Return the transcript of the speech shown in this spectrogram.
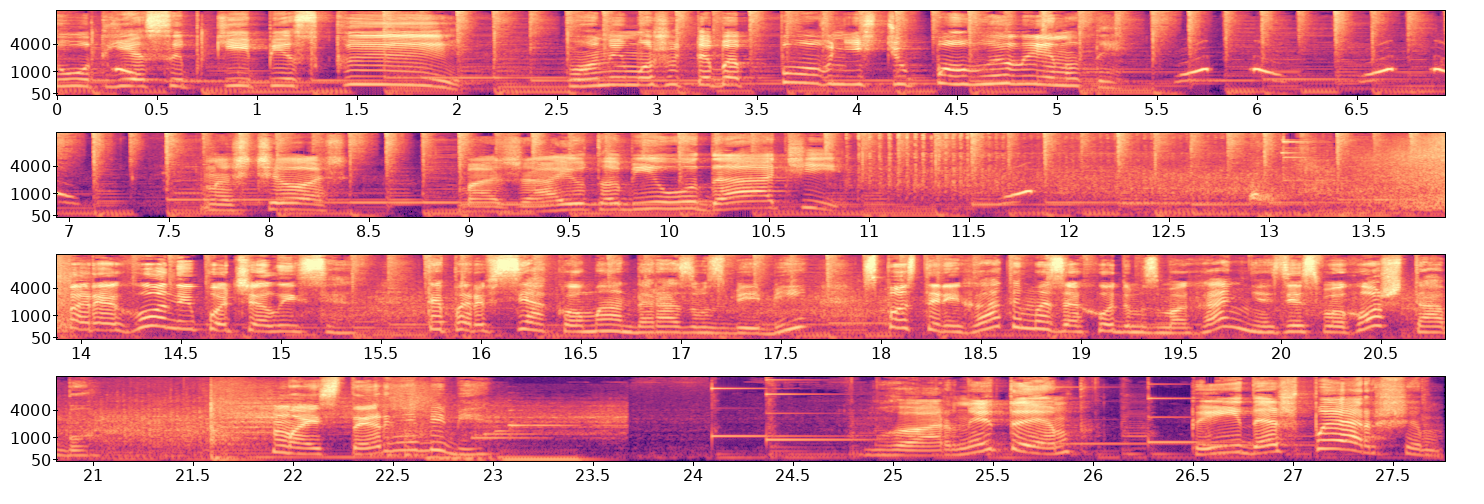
Тут є сипкі піски. Вони можуть тебе повністю поглинути. Ну що ж, бажаю тобі удачі. Перегони почалися. Тепер вся команда разом з Бібі спостерігатиме за ходом змагання зі свого штабу. Майстерня Бібі. Гарний темп. Ти йдеш першим.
